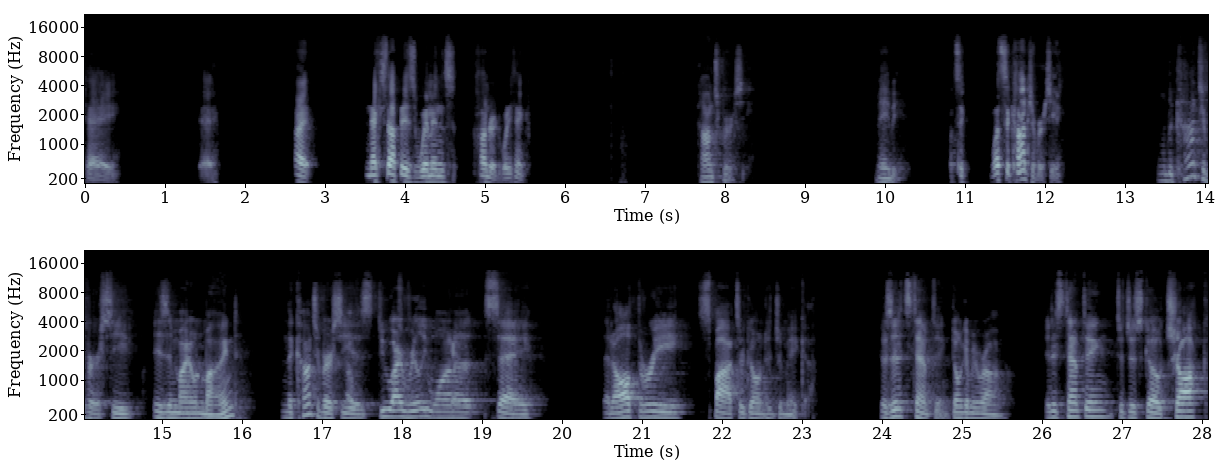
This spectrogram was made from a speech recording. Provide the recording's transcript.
Taye. Okay. All right. Next up is women's 100. What do you think? controversy. Maybe. What's the what's the controversy? Well, the controversy is in my own mind. And the controversy Oh. is do I really want to say that all three spots are going to Jamaica? Because it's tempting. Don't get me wrong. It is tempting to just go chalk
